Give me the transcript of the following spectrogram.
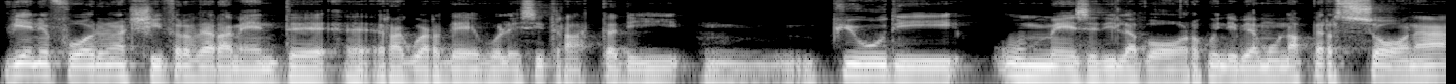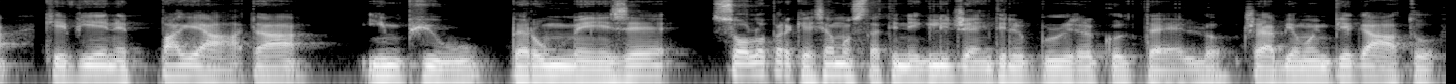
viene fuori una cifra veramente eh, ragguardevole, si tratta di mh, mm, più di un mese di lavoro, quindi abbiamo una persona che viene pagata in più per un mese solo perché siamo stati negligenti nel pulire il coltello, cioè abbiamo impiegato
